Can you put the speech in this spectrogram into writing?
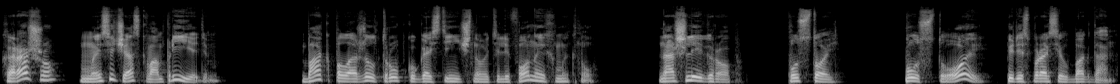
Хорошо, мы сейчас к вам приедем. Бак положил трубку гостиничного телефона и хмыкнул. «Нашли гроб. Пустой». «Пустой?» – переспросил Богдан.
